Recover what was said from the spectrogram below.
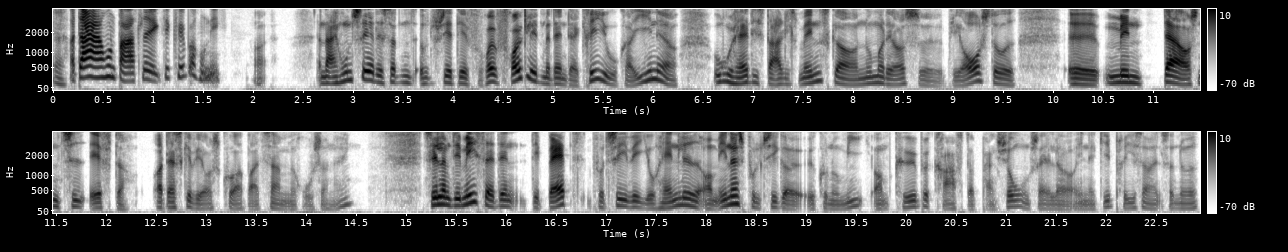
Ja. Og der er hun bare slet ikke, det køber hun ikke. Nej, hun ser det sådan, du siger, det er frygteligt med den der krig i Ukraine, og uha, de stakkels mennesker, og nu må det også øh, blive overstået. Øh, men der er også en tid efter, og der skal vi også kunne arbejde sammen med russerne. Ikke? Selvom det meste af den debat på tv jo handlede om indrigspolitik og økonomi, om købekraft og pensionsalder og energipriser og alt sådan noget,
